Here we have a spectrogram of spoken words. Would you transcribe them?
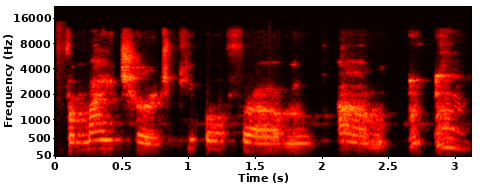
from my church, people from, um,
